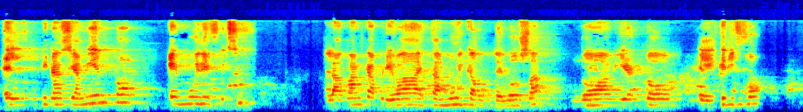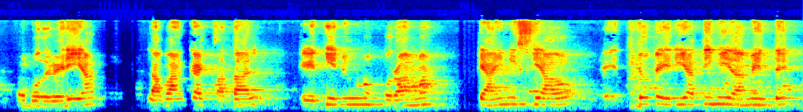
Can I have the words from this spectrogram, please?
el financiamiento es muy difícil. La banca privada está muy cautelosa, no ha abierto el grifo como debería. La banca estatal tiene unos programas que ha iniciado yo te diría tímidamente,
